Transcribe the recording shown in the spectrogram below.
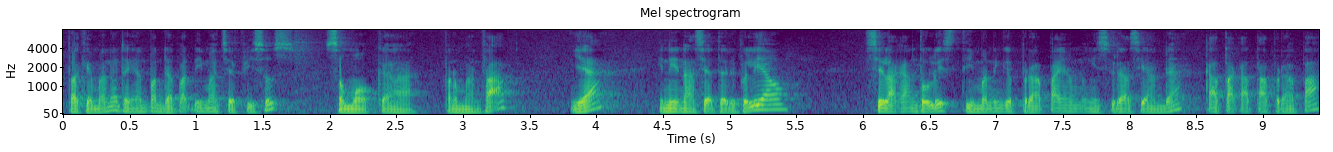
bagaimana dengan pendapat 5 Jeff Bezos? Semoga bermanfaat. Ya, ini nasihat dari beliau. Silakan tulis di menit berapa yang menginspirasi Anda, kata-kata berapa,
